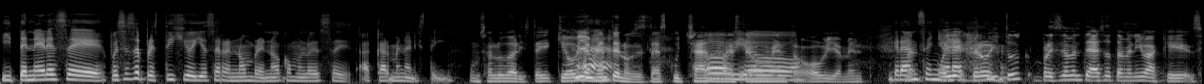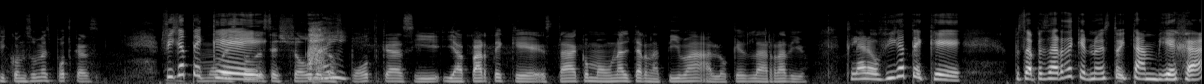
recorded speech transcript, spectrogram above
y tener ese, pues ese prestigio y ese renombre, ¿no? Como lo es eh, a Carmen Aristegui. Un saludo a Aristegui, que obviamente nos está escuchando en este momento, obviamente. Gran señora. Oye, pero y tú precisamente a eso también iba, que si consumes podcast. Fíjate ¿cómo que... Ves todo ese show de los podcasts y, y aparte que está como una alternativa a lo que es la radio. Claro, fíjate que, pues a pesar de que no estoy tan vieja,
